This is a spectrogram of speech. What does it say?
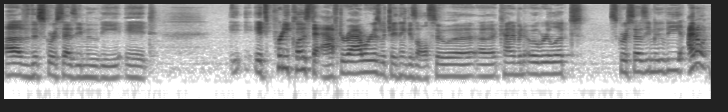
of the Scorsese movie, it it- it's pretty close to After Hours, which I think is also a, a kind of an overlooked Scorsese movie. I don't.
